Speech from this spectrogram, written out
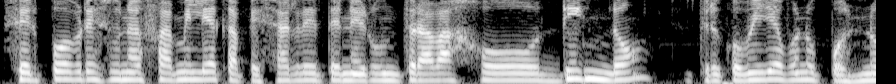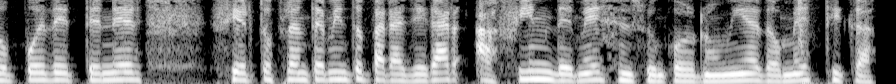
Ser pobre es una familia que a pesar de tener un trabajo digno, entre comillas, bueno, pues no puede tener ciertos planteamientos para llegar a fin de mes en su economía doméstica.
